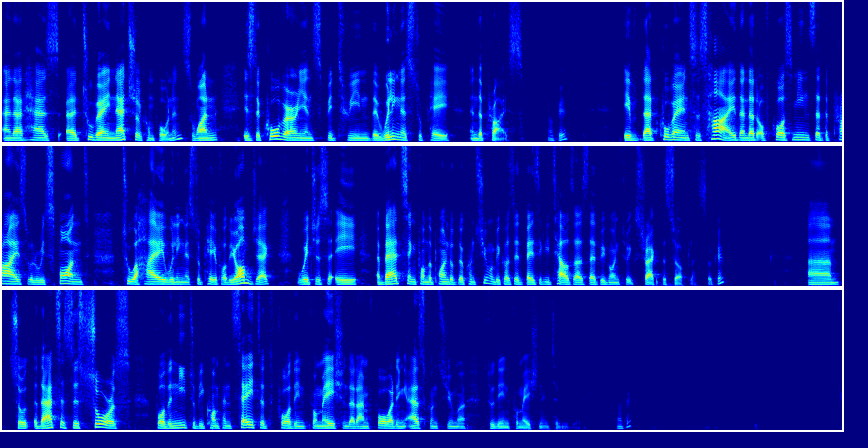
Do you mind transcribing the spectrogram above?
And that has uh, two very natural components. One is the covariance between the willingness to pay and the price. Okay? If that covariance is high, then that of course means that the price will respond to a high willingness to pay for the object, which is a, a bad thing from the point of the consumer because it basically tells us that we're going to extract the surplus, okay? Um, so that's as the source for the need to be compensated for the information that I'm forwarding as consumer to the information intermediary, okay?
